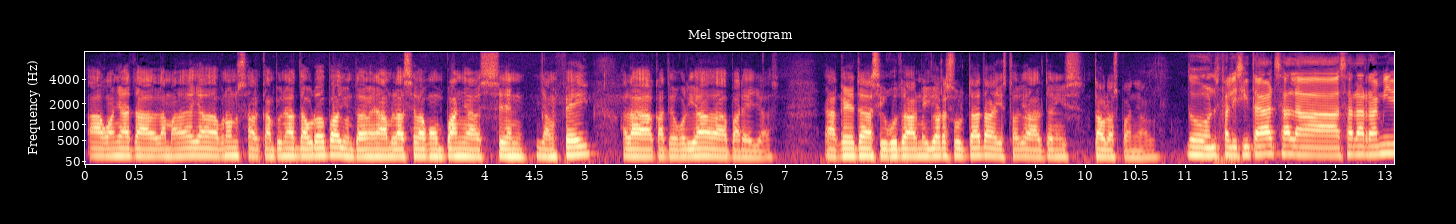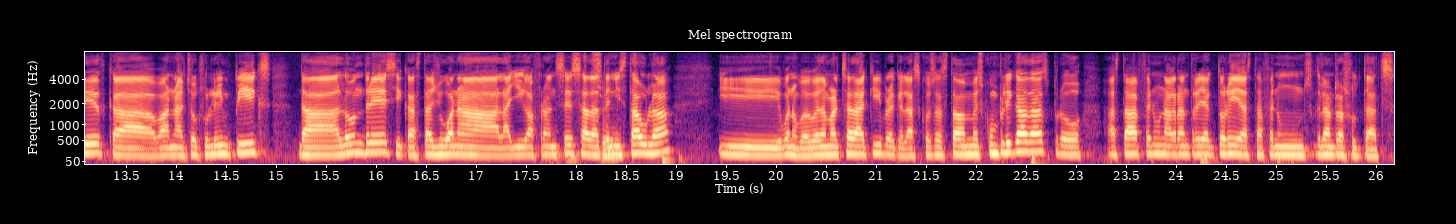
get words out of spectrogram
ha guanyat la medalla de bronze al Campionat d'Europa juntament amb la seva companya Sen Janfei a la categoria de parelles. Aquest ha sigut el millor resultat a la història del tenis taula espanyol. Doncs felicitats a la Sara Ramírez, que va anar als Jocs Olímpics de Londres i que està jugant a la Lliga Francesa de Sí. tenis taula i bueno, va haver de marxar d'aquí perquè les coses estaven més complicades, però està fent una gran trajectòria i està fent uns grans resultats.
